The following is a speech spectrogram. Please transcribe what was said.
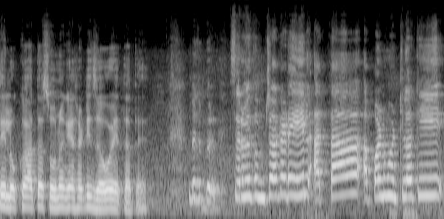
ते लोक आता सोनं घ्यायसाठी जवळ येतात आहे. बिलकुल. सर मी तुमच्याकडे येईल. आता आपण म्हटलं की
